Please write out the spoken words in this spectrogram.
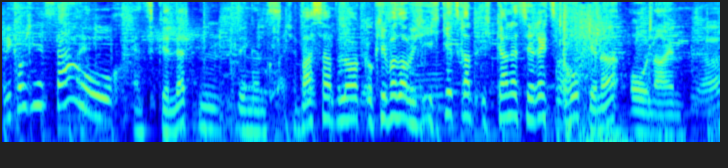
Wie komme ich denn jetzt da hoch? Ein Skeletten-Dingens. Wasserblock. Okay, pass auf, ich, ich geh jetzt gerade... Ich kann jetzt hier rechts hochgehen, ne? Oh nein. Ja.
